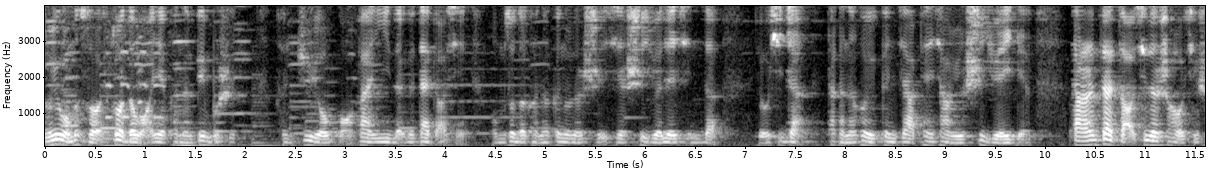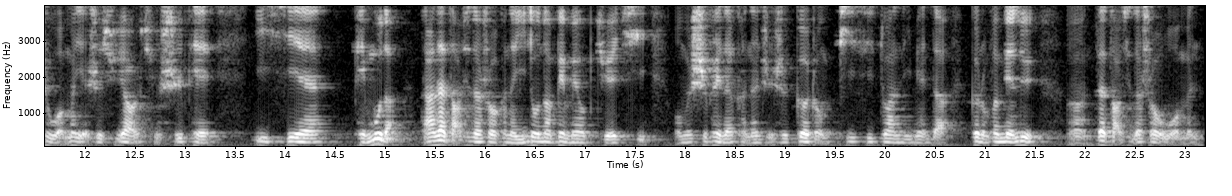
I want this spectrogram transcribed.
由于我们所做的网页可能并不是很具有广泛意义的一个代表性，我们做的可能更多的是一些视觉类型的游戏站，它可能会更加偏向于视觉一点。当然，在早期的时候，其实我们也是需要去适配一些屏幕的。当然，在早期的时候，可能移动端并没有崛起，我们适配的可能只是各种 PC 端里面的各种分辨率。嗯，在早期的时候，我们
